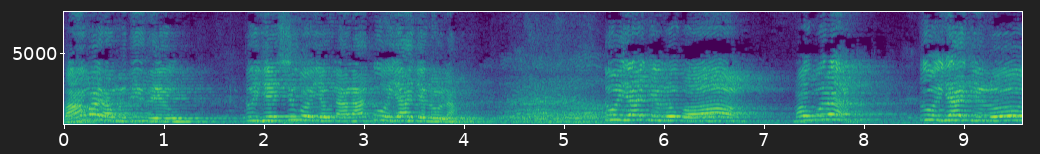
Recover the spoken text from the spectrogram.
ဘာမှတော့မသိသေးဘူးသူယေရှုကိုယုံတာလားသူ့ကိုရကြလို့လားသူ့ရကြလို့ပေါ့မဟုတ်ဘူးလားသူ့ရကြလို့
